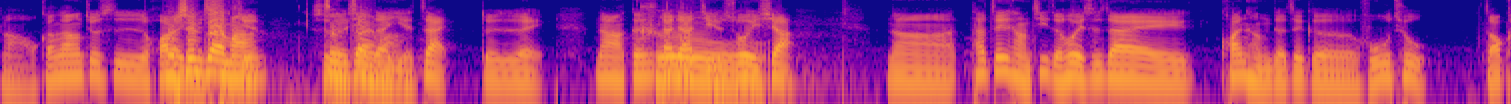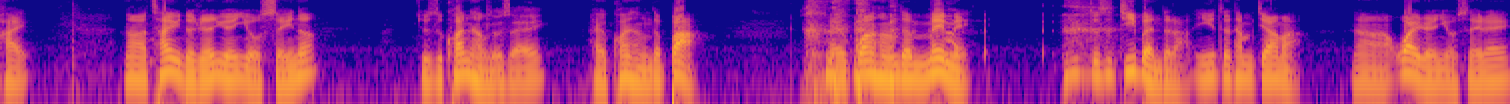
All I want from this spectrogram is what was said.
啊。我刚刚就是花了一点时间，现在吗？是的，现在也在。对对对，那跟大家解说一下，那他这场记者会是在宽恒的这个服务处召开，那参与的人员有谁呢？就是宽恒，有谁？还有宽恒的爸，还有宽恒的妹妹，这是基本的啦，因为在他们家嘛。那外人有谁嘞？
